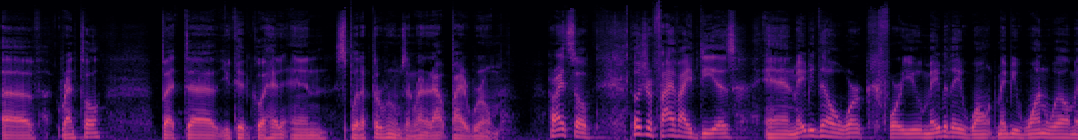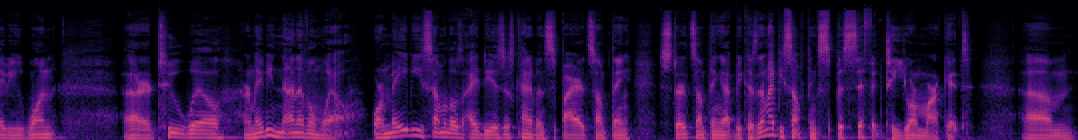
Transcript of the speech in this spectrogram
of rental but uh, you could go ahead and split up the rooms and rent it out by room. All right, so those are five ideas, and maybe they'll work for you. Maybe they won't. Maybe one will. Maybe one or two will, or maybe none of them will. Or maybe some of those ideas just kind of inspired something, stirred something up because there might be something specific to your market. Um,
